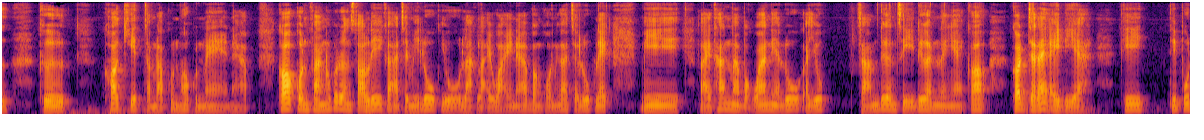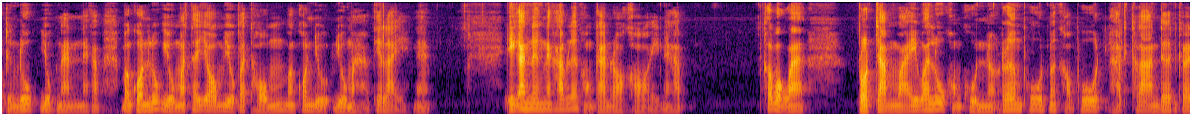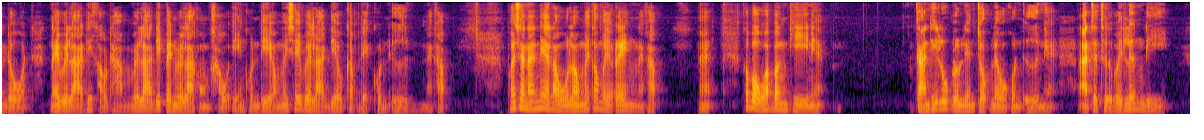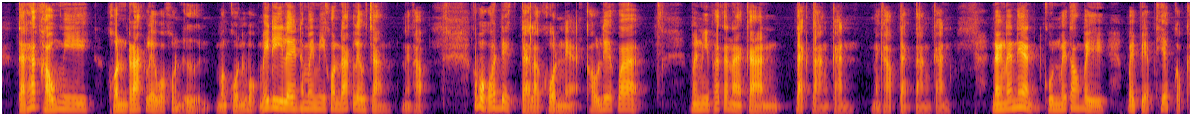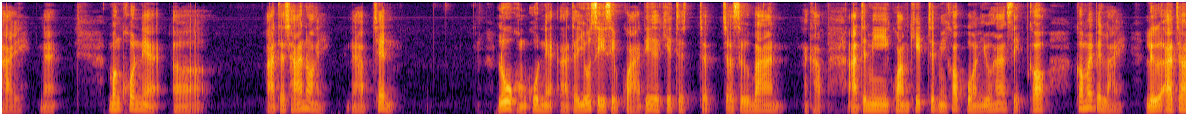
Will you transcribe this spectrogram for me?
คือข้อคิดสำหรับคุณพ่อคุณแม่นะครับ ก็คนฟังนพดลสตอรี่ก็อาจจะมีลูกอยู่หลากหลายวัยนะบางคนก็อาจจะลูกเล็ก มีหลายท่านมาบอกว่าเนี่ยลูกอายุ 3 เดือน 4 เดือนอะไรเงี้ยก็ก็จะได้ไอเดียที่ที่พูดถึงลูกยุคนั้นนะครับ บางคนลูกอยู่มัธยมอยู่ประถม บางคนอยู่อยู่มหาวิทยาลัยนะ อีกอันนึงนะครับเรื่องของการรอคอยนะครับเขาบอกว่าโปรดจำไว้ว่าลูกของคุณเริ่มพูดเมื่อเขาพูด หัดคลานเดินกระโดด ในเวลาที่เขาทำเวลาที่เป็นเวลาของเขาเองคนเดียว ไม่ใช่เวลาเดียวกับเด็กคนอื่นนะครับ เพราะฉะนั้นเนี่ยเราเราไม่ต้องไปเร่งนะครับนะเขาบอกว่าบางทีเนี่ยการที่ลูกเราเรียนจบเร็วกว่าคนอื่นเนี่ยอาจจะถือเป็นเรื่องดี แต่ถ้าเขามีคนรักเร็วกว่าคนอื่น บางคนก็บอกไม่ดีเลยทำไมมีคนรักเร็วจังนะครับ เขาบอกว่าเด็กแต่ละคนเนี่ยเขาเรียกว่ามันมีพัฒนาการแตกต่างกันนะครับ แตกต่างกัน ดังนั้นเนี่ยคุณไม่ต้องไปไปเปรียบเทียบกับใครนะบางคนเนี่ยอออาจจะช้าหน่อยนะครับ เช่น ลูกของคุณเนี่ยอาจจะอายุ 40 กว่าที่จะคิดจะจะจะซื้อบ้านนะครับ อาจจะมีความคิดจะมีครอบครัวอายุ 50 ก็ก็ไม่เป็นไร หรืออาจจะ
